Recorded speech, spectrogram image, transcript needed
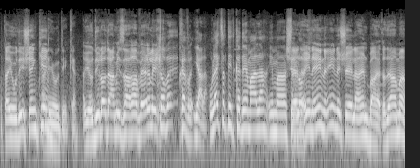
אתה יהודי שנקין? אני יהודי, כן. יהודי לא יודע מי זה הרב ארליך? טוב, חבר'ה, יאללה, אולי קצת נתקדם הלאה עם השאלות. בסדר, הנה, הנה, הנה שאלה, אין בעיה, אתה יודע מה?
